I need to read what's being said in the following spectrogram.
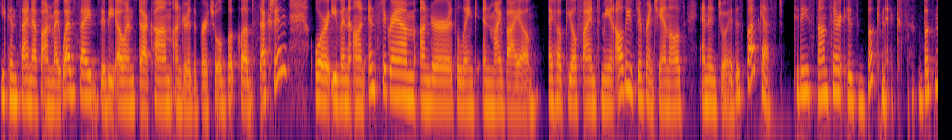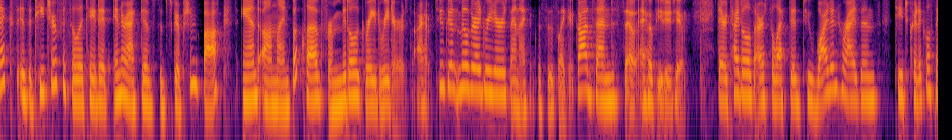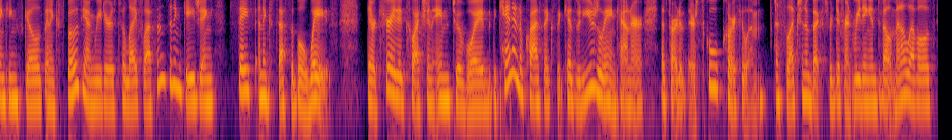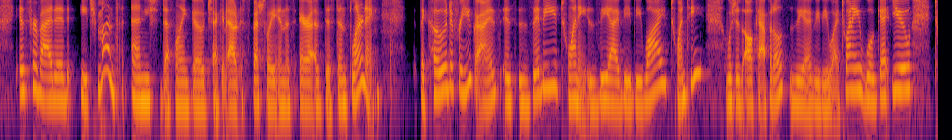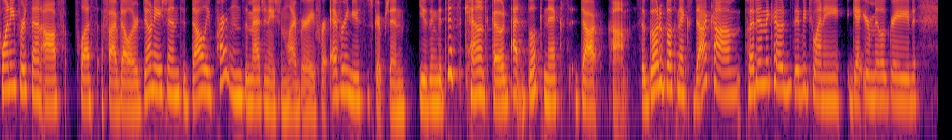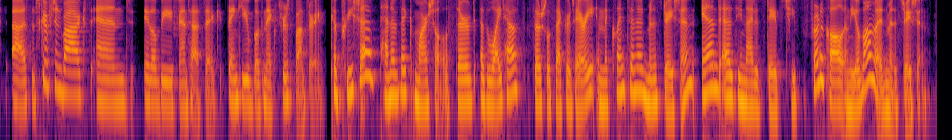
You can sign up on my website, zibbyowens.com, under the virtual book club section, or even on Instagram under the link in my bio. I hope you'll find me in all these different channels and enjoy this podcast. Today's sponsor is Booknix. Booknix is a teacher facilitated interactive subscription box and online book club for middle grade readers. I have two good middle grade readers, and I think this is like a godsend, so I hope you do too. Their titles are selected to widen horizons, teach critical thinking skills, and expose young readers to life lessons in engaging, safe, and accessible ways. Their curated collection aims to avoid the canon of classics that kids would usually encounter as part of their school curriculum. A selection of books for different reading and developmental levels is provided each month, and you should definitely go check it out, especially in this era of distance learning. The code for you guys is Zibby20, Z I B B Y 20, which is all capitals, Z I B B Y 20, will get you 20% off plus a $5 donation to Dolly Parton's Imagination Library for every new subscription using the discount code at booknix.com. So go to booknix.com, put in the code Zibby20, get your middle grade uh, subscription box, and it'll be fantastic. Thank you, Booknix, for sponsoring. Capricia Penavic Marshall served as White House Social Secretary in the Clinton administration and as United States Chief of Protocol in the Obama administration.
